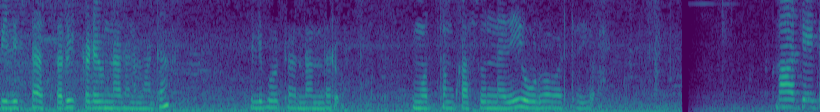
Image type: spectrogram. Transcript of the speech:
పిలిస్తే వస్తారు ఇక్కడే ఉన్నారనమాట వెళ్ళిపోతారు అందరూ. మొత్తం కసు ఉన్నది ఊడవబడుతుంది ఇక. మా చైత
